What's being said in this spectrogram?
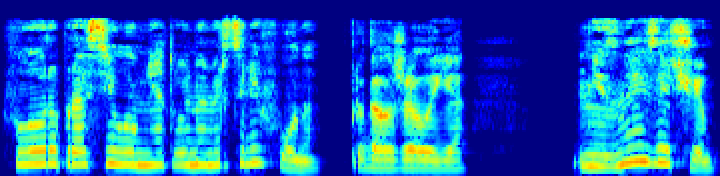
«Флора просила у меня твой номер телефона», — продолжала я. «Не знаю зачем.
